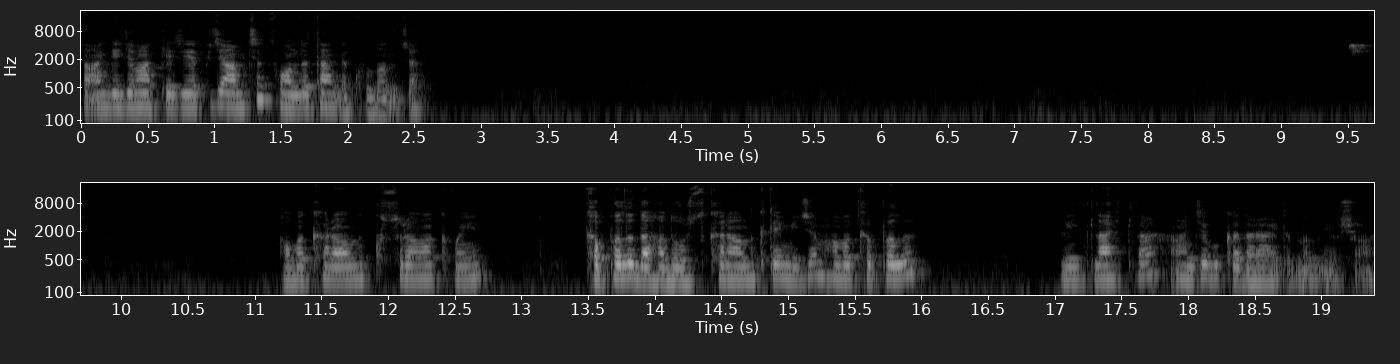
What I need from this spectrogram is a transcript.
şu an gece makyajı yapacağım için fondöten de kullanacağım. Hava karanlık kusura bakmayın. Kapalı daha doğrusu karanlık demeyeceğim. Hava kapalı. Ring light'la anca bu kadar aydınlanıyor şu an.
